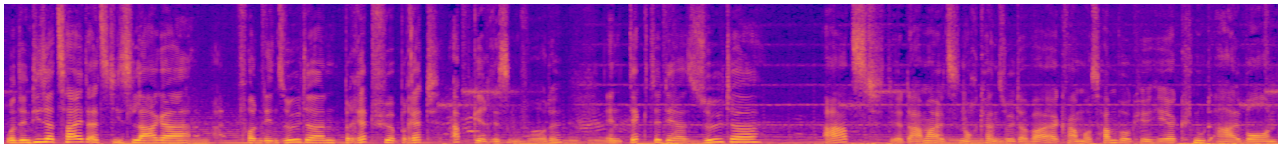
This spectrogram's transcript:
Und in dieser Zeit, als dieses Lager von den Syltern Brett für Brett abgerissen wurde, entdeckte der Sylter Arzt, der damals noch kein Sylter war, er kam aus Hamburg hierher, Knut Ahlborn,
